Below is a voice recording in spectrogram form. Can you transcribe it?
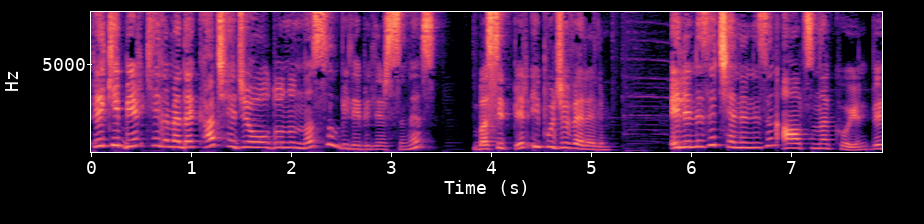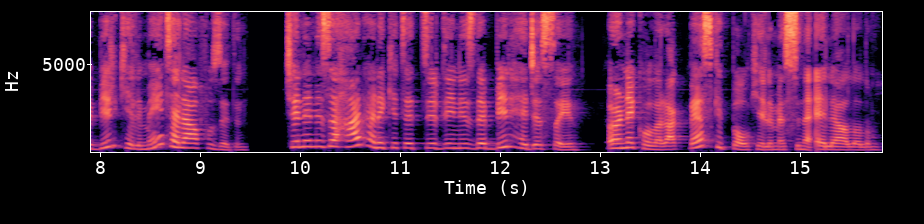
Peki bir kelimede kaç hece olduğunu nasıl bilebilirsiniz? Basit bir ipucu verelim. Elinizi çenenizin altına koyun ve bir kelimeyi telaffuz edin. Çenenizi her hareket ettirdiğinizde bir hece sayın. Örnek olarak basketbol kelimesini ele alalım.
